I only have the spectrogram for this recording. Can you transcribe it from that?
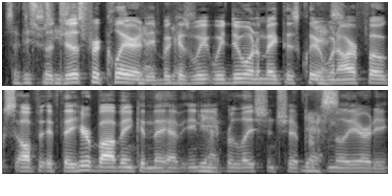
So this So just for clarity, Yeah, because yes. we, we do want to make this clear, when our folks, if they hear Bavinck and they have any Yeah. relationship or familiarity,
